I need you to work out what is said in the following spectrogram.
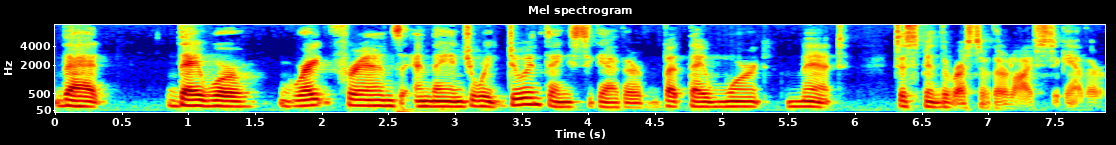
that they were great friends and they enjoyed doing things together, but they weren't meant to spend the rest of their lives together.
